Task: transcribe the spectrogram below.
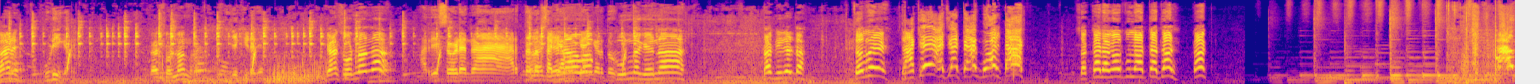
काय रे? पुढे का? काय सोडणार ना? एक किडा द्या. काय सोडणार ना? अरे सोड ना अर्थ लक्षात घे घ्या, ना मग काय करतो? पूर्ण घे ना. टाक डिझेल टाक. चल रे. टाके आजा टाक बॉल टाक. सक्का धागावर तुला आता चल टाक. Out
